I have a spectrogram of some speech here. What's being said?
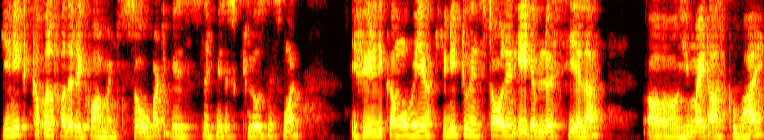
you need a couple of other requirements. So what is let me just close this one. If you really come over here you need to install an aws cli uh, you might ask why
